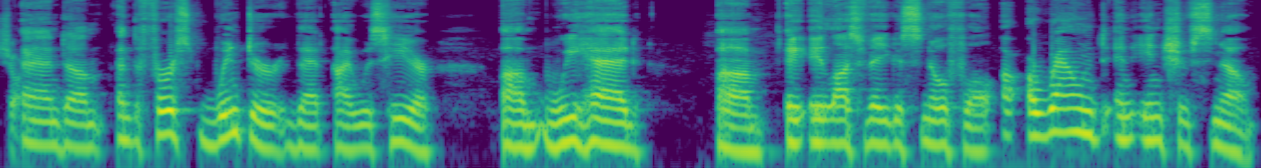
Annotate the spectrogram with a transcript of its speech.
Sure. And um, and the first winter that I was here, um, we had um, a, a, Las Vegas snowfall, a- around an inch of snow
